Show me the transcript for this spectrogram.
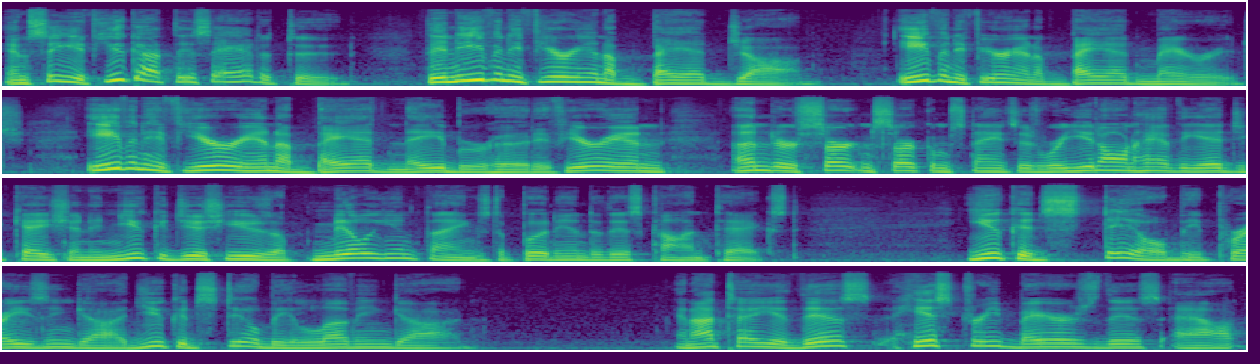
And see, if you got this attitude, then even if you're in a bad job, even if you're in a bad marriage, even if you're in a bad neighborhood, if you're in under certain circumstances where you don't have the education and you could just use a million things to put into this context, you could still be praising God. You could still be loving God. And I tell you, this history bears this out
